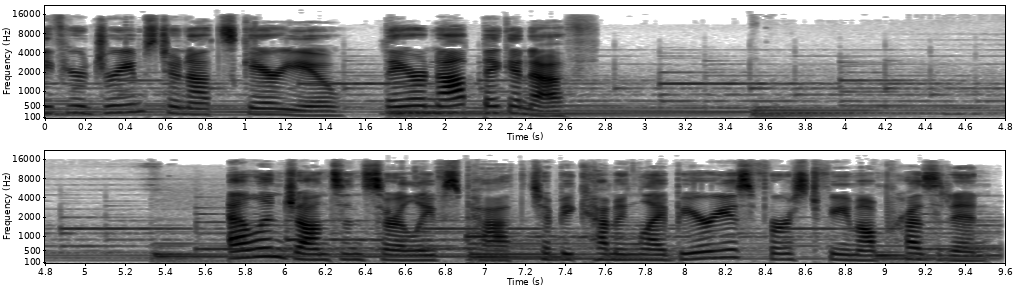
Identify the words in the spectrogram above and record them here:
If your dreams do not scare you, they are not big enough. Ellen Johnson Sirleaf's path to becoming Liberia's first female president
